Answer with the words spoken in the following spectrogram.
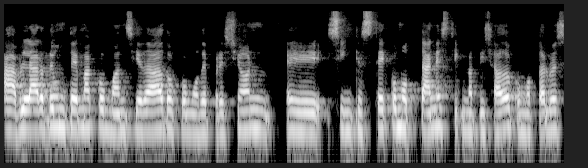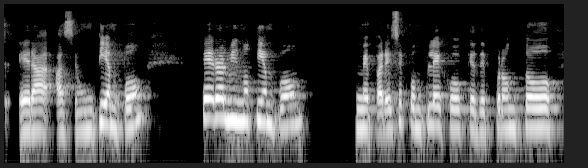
hablar de un tema como ansiedad o como depresión eh, sin que esté como tan estigmatizado como tal vez era hace un tiempo, pero al mismo tiempo me parece complejo que de pronto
